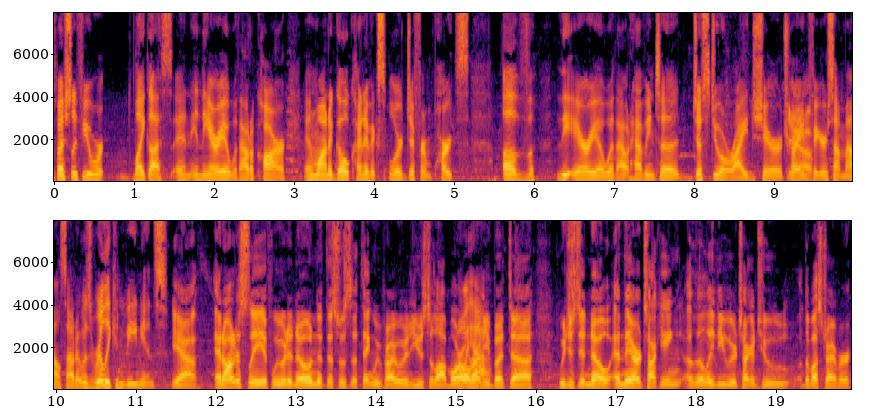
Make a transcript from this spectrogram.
Especially if you were like us and in the area without a car and want to go kind of explore different parts of the area without having to just do a ride share or try Yeah. and figure something else out. It was really convenient. Yeah, and honestly, if we would have known that this was the thing, we probably would have used a lot more Oh, yeah. already. But uh, we just didn't know. And they are talking. Uh, the lady we were talking to, the bus driver,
